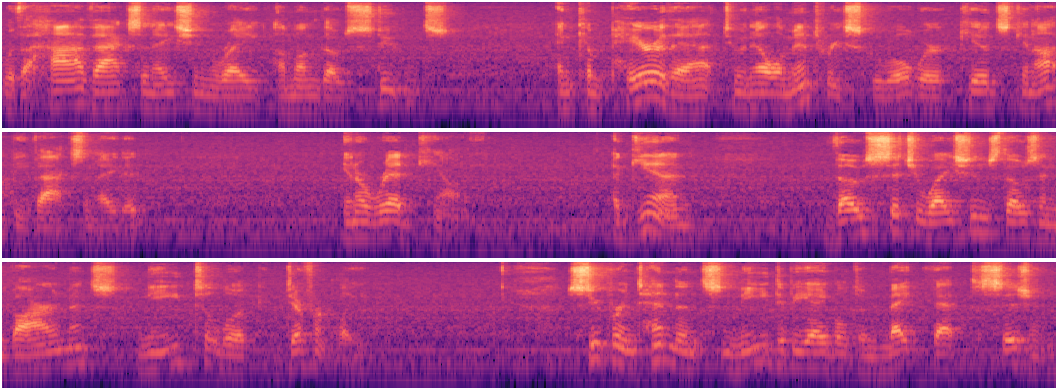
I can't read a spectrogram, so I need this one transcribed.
with a high vaccination rate among those students and compare that to an elementary school where kids cannot be vaccinated in a red county. Again, those situations, those environments need to look differently. Superintendents need to be able to make that decision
